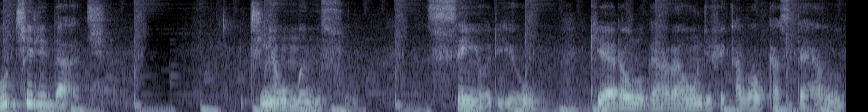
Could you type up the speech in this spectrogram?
Utilidade. Tinha um manso senhorio, que era o lugar onde ficava o castelo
